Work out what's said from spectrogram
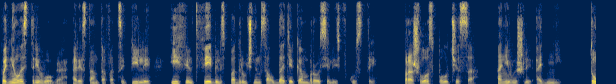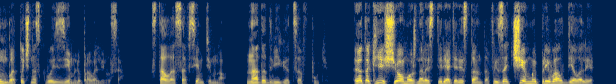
Поднялась тревога, арестантов оцепили, и фельдфебель с подручным солдатиком бросились в кусты. Прошло с полчаса. Они вышли одни. Тумба точно сквозь землю провалился. Стало совсем темно. Надо двигаться в путь. «Этак еще можно растерять арестантов. И зачем мы привал делали?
